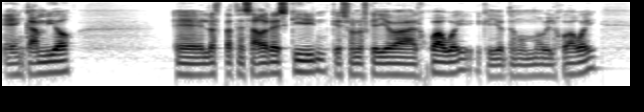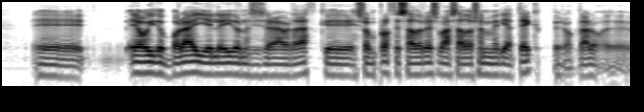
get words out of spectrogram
En cambio, eh, los procesadores Kirin, que son los que lleva el Huawei, que yo tengo un móvil Huawei, eh, he oído por ahí, he leído, no sé si será verdad, que son procesadores basados en MediaTek, pero claro, eh,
